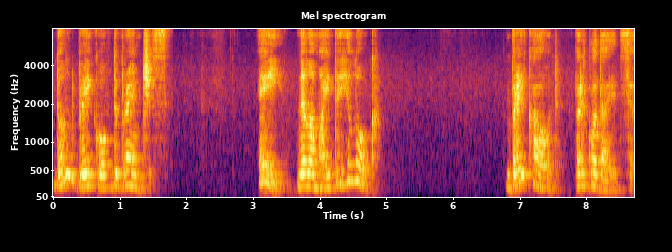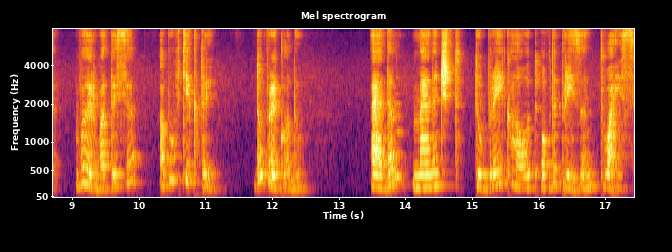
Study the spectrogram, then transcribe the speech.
don't break off the branches. Ей, не ламайте гілок. Breakout перекладається вирватися або втікти. До прикладу. Adam managed to break out of the prison twice.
